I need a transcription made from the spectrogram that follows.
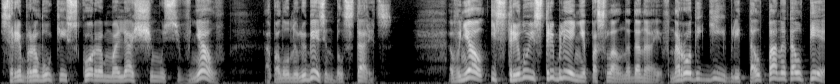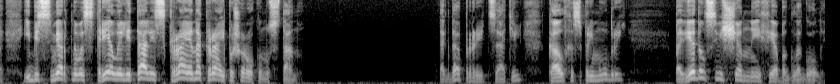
сребролукий, скоро молящемусь, внял, Аполлону любезен был старец внял и стрелу истребления послал на Данаев. Народы гибли, толпа на толпе, и бессмертного стрелы летали с края на край по широкому стану. Тогда прорицатель, Калхас Премудрый, поведал священные Феба глаголы.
